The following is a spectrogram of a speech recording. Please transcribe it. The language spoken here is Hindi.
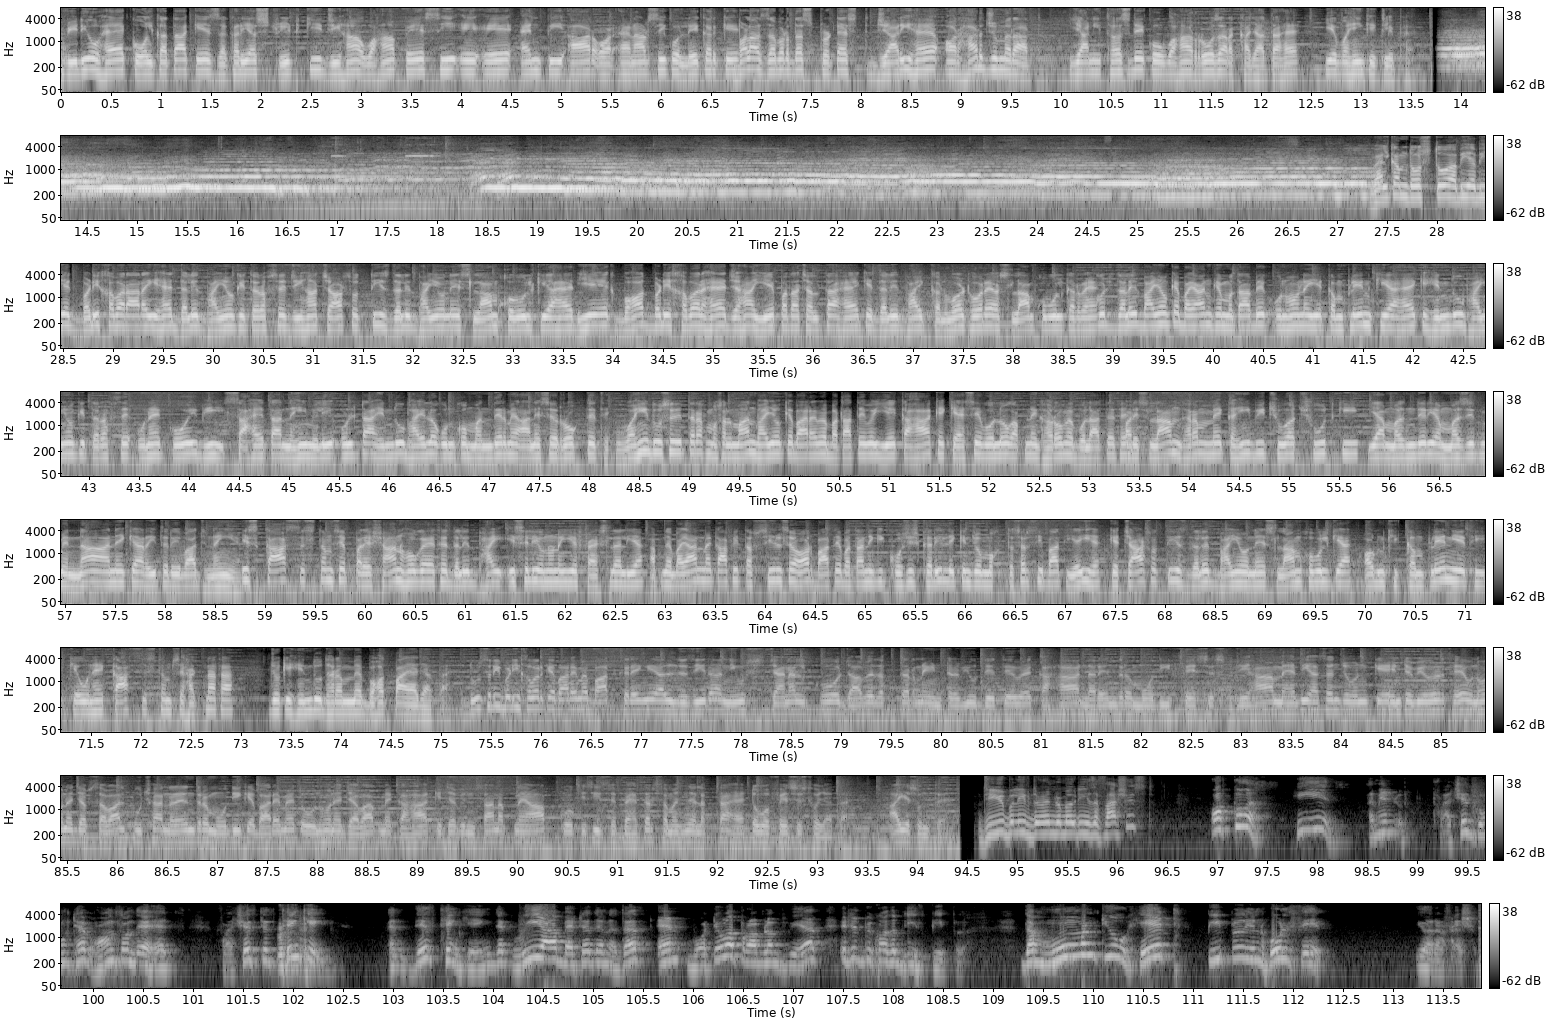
वीडियो है कोलकाता के जकरिया स्ट्रीट की। जी हाँ वहाँ पे C A N P R और एन आर सी को लेकर के बड़ा ज़बरदस्त प्रोटेस्ट जारी है और हर जुमेरात, यानी थर्सडे को वहाँ रोजा रखा जाता है। ये वहीं की क्लिप है। वेलकम दोस्तों, अभी अभी एक बड़ी खबर आ रही है दलित भाइयों की तरफ़ से। जी हाँ 430 दलित भाइयों ने इस्लाम कबूल किया है। ये एक बहुत बड़ी खबर है जहाँ ये पता चलता है कि दलित भाई कन्वर्ट हो रहे और इस्लाम कबूल कर रहे हैं। कुछ दलित भाइयों के बयान के मुताबिक उन्होंने ये कम्प्लेन किया है कि हिंदू भाइयों की तरफ़ से उन्हें कोई भी सहायता नहीं मिली। उल्टा हिंदू भाई लोग उनको मंदिर में आने से रोकते थे। वही दूसरी तरफ़ मुसलमान भाइयों के बारे में बताते हुए ये कहा की कैसे वो लोग अपने घरों में बुलाते थे और इस्लाम धर्म में कहीं भी छुआछूत की या मंदिर या मस्जिद में ना आने का रीति रिवाज नहीं है। इस कास्ट सिस्टम से परेशान हो गए थे दलित भाई, इसलिए उन्होंने ये फैसला लिया। अपने बयान में काफ़ी तफसील से और बातें बताने की कोशिश करी, लेकिन जो मुख्तसर सी बात यही है कि 430 दलित भाइयों ने इस्लाम कबूल किया और उनकी कंप्लेन ये थी कि उन्हें कास्ट सिस्टम से हटना था। जो कि हिंदू धर्म में बहुत पाया जाता है दूसरी बड़ी खबर के बारे में बात करेंगे अल जजीरा न्यूज़ चैनल को जावेद अख्तर ने इंटरव्यू देते हुए कहा नरेंद्र मोदी फेसिस्ट जी हाँ मेहदी हसन जो उनके इंटरव्यूअर थे उन्होंने जब सवाल पूछा नरेंद्र मोदी के बारे में तो उन्होंने जवाब में कहा कि जब इंसान अपने आप को किसी से बेहतर समझने लगता है तो वो फेसिस्ट हो जाता है आइए सुनते हैं Do you believe Narendra Modi is a fascist? Of course, he is. I mean, fascists don't have horns on their heads. Fascist is thinking. And this thinking that we are better than others, and whatever problems we have, it is because of these people. The moment you hate people in wholesale,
